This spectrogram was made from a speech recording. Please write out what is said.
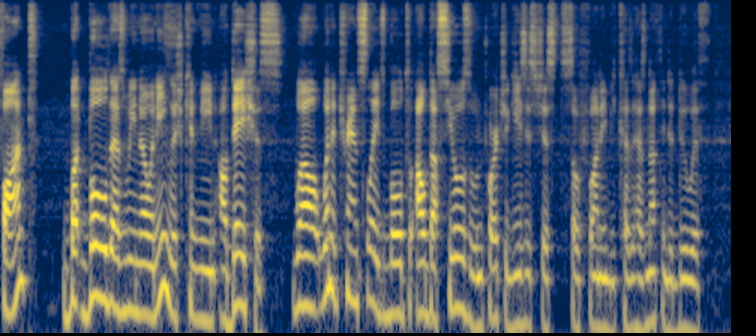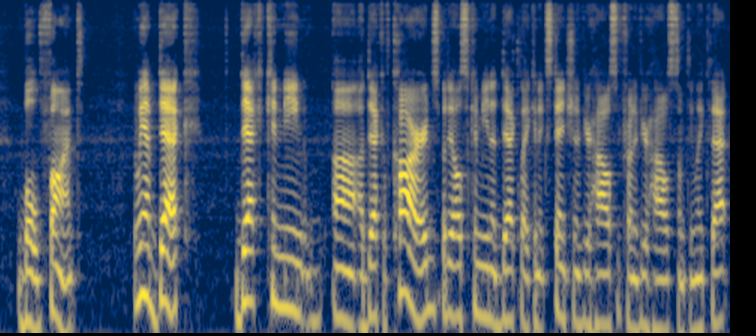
font, but bold, as we know in English, can mean audacious. Well, when it translates bold to audacioso in Portuguese, it's just so funny because it has nothing to do with bold font. Then we have deck. Deck can mean uh, a deck of cards, but it also can mean a deck like an extension of your house, in front of your house, something like that.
